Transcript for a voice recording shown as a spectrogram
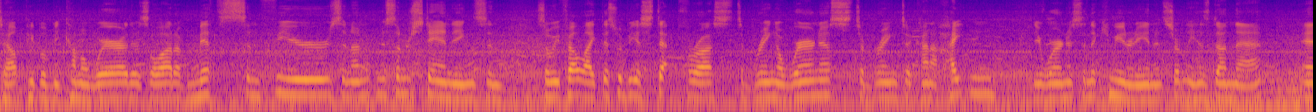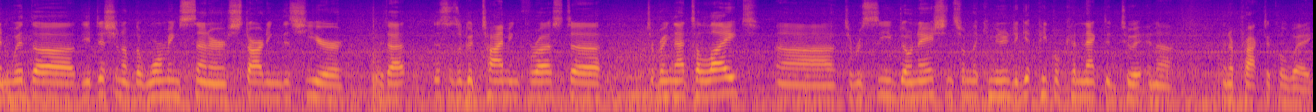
to help people become aware. There's a lot of myths and fears and misunderstandings, and so we felt like this would be a step for us to bring awareness, to bring to kind of heighten the awareness in the community, and it certainly has done that. And with the, the addition of the warming center starting this year, we thought this is a good timing for us to to bring that to light, uh, to receive donations from the community, to get people connected to it in a in a practical way.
